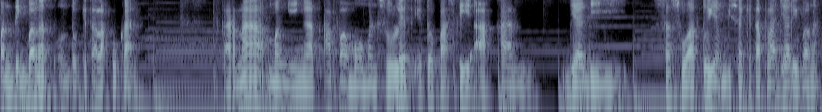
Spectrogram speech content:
penting banget untuk kita lakukan. Karena mengingat apa momen sulit itu pasti akan jadi sesuatu yang bisa kita pelajari banget.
